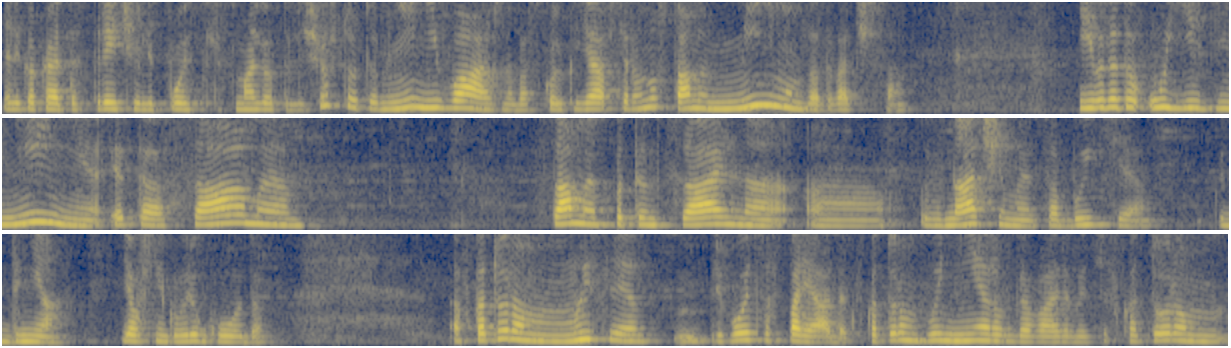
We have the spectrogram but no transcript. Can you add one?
или какая-то встреча, или поезд, или самолет, или еще что-то, мне не важно, во сколько. Я все равно встану минимум за 2 часа. И вот это уединение – это самое, самое потенциально э, значимое событие дня. Я уж не говорю года в котором мысли приводятся в порядок, в котором вы не разговариваете, в котором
